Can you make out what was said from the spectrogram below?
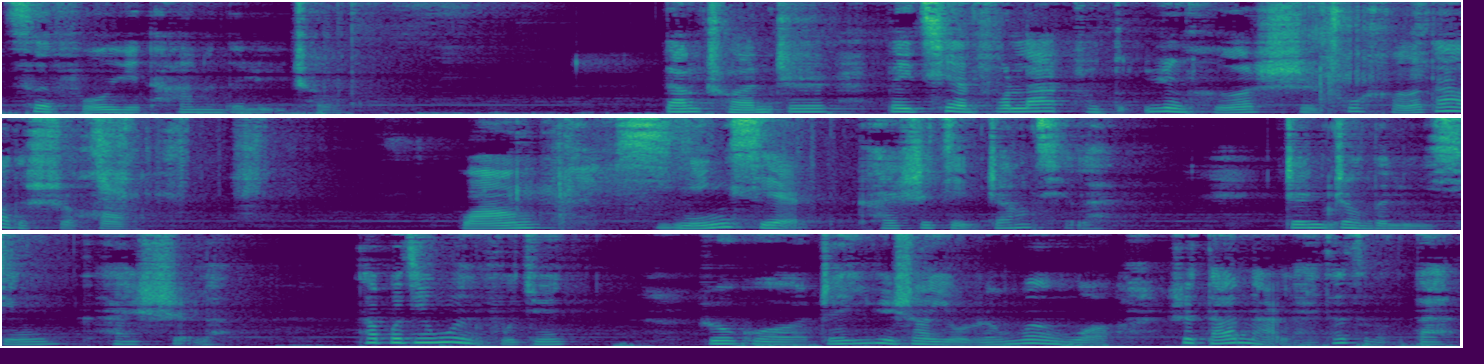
赐福于他们的旅程。当船只被纤夫拉出运河，驶出河道的时候，王明显开始紧张起来。真正的旅行开始了。他不禁问夫君：“如果真遇上有人问我是打哪来的，怎么办？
